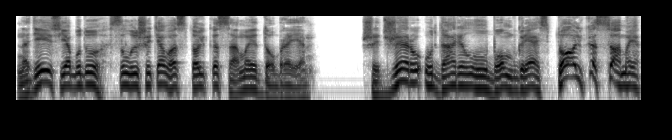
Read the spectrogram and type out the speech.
Надеюсь, я буду слышать о вас только самое доброе». Шиджеру ударил лбом в грязь. «Только самое!»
